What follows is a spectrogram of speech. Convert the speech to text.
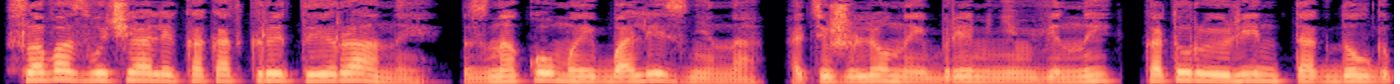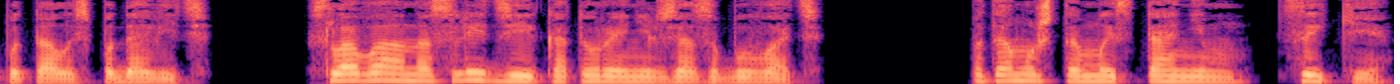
Слова звучали как открытые раны, знакомо и болезненно, отяжеленные бременем вины, которую Рин так долго пыталась подавить. Слова о наследии, которое нельзя забывать. Потому что мы станем цики,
